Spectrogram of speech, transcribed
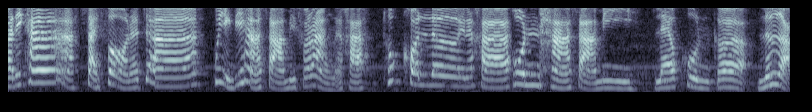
วัสดีค่ะ สายฝอนะจ๊ะ ผู้หญิงที่หาสามีฝรั่งนะคะ ทุกคนเลยนะคะ คุณหาสามี แล้วคุณก็เลือก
